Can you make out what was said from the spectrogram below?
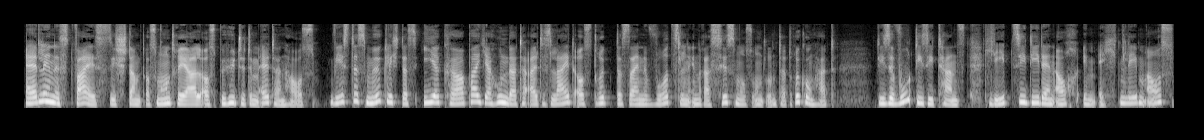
Adeline ist weiß, sie stammt aus Montreal, aus behütetem Elternhaus. Wie ist es möglich, dass ihr Körper jahrhundertealtes Leid ausdrückt, das seine Wurzeln in Rassismus und Unterdrückung hat? Diese Wut, die sie tanzt, lebt sie die denn auch im echten Leben aus?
